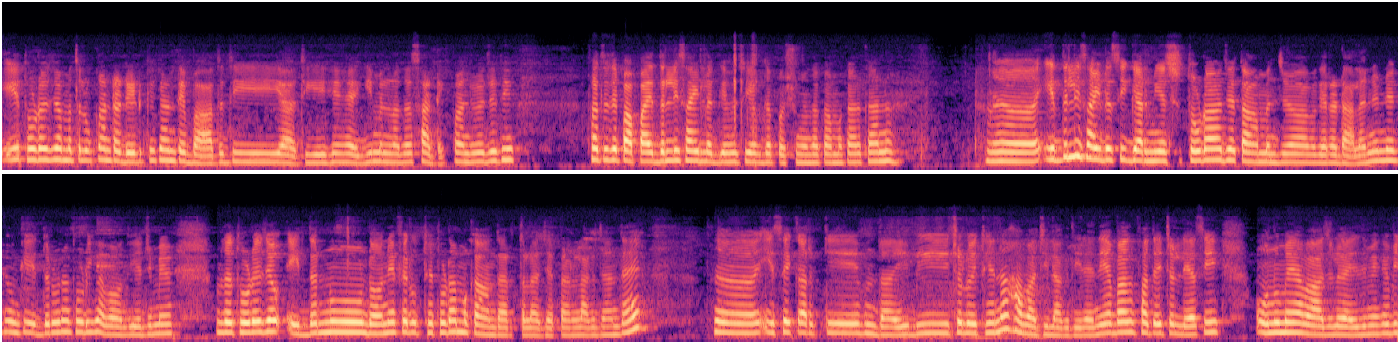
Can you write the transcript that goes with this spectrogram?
ਇਹ ਥੋੜ੍ਹਾ ਜਿਹਾ ਮਤਲਬ ਘੰਟਾ ਡੇਢ ਕੁ ਘੰਟੇ ਬਾਅਦ ਦੀ ਆ ਜੀ ਇਹ ਹੈਗੀ ਮੈਨੂੰ ਲੱਗਦਾ ਸਾਢੇ ਕੁ ਪੰਜ ਵਜੇ ਦੀ। ਫਤਿਹ ਦੇ ਪਾਪਾ ਇੱਧਰਲੀ ਸਾਈਡ ਲੱਗੇ ਹੋਏ ਸੀ ਆਪਦਾ ਪਸ਼ੂਆਂ ਦਾ ਕੰਮ ਕਾਰ ਕਰਨ। ਇੱਧਰਲੀ ਸਾਈਡ ਅਸੀਂ ਗਰਮੀਆਂ 'ਚ ਥੋੜ੍ਹਾ ਜਿਹਾ ਤਾਂ ਮੰਜਾ ਵਗੈਰਾ ਡਾ ਲੈਂਦੇ ਹੁੰਦੇ ਹਾਂ ਕਿਉਂਕਿ ਇੱਧਰੋਂ ਨਾ ਥੋੜ੍ਹੀ ਹਵਾ ਆਉਂਦੀ ਹੈ। ਜਿਵੇਂ ਮਤਲਬ ਥੋੜ੍ਹੇ ਜਿਹਾ ਇੱਧਰ ਨੂੰ ਡਾਉਂਦੇ ਫਿਰ ਉੱਥੇ ਥੋੜ੍ਹਾ ਮਕਾਨਦਾਰ ਤਲਾ ਜਿਹਾ ਪੈਣ ਲੱਗ ਜਾਂਦਾ ਹੈ। ਇਸੇ ਕਰਕੇ ਹੁੰਦਾ ਏ ਵੀ ਚਲੋ ਇੱਥੇ ਨਾ ਹਵਾ ਜੀ ਲੱਗਦੀ ਰਹਿੰਦੀ ਆ। ਬਸ ਫਤਿਹ ਚੱਲਿਆ ਸੀ, ਉਹਨੂੰ ਮੈਂ ਆਵਾਜ਼ ਲਗਾਈ ਸੀ, ਮੈਂ ਕਿਹਾ ਵੀ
